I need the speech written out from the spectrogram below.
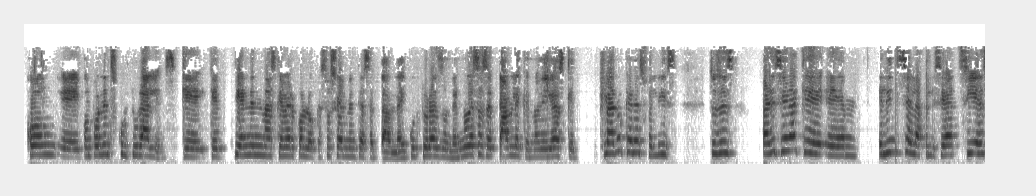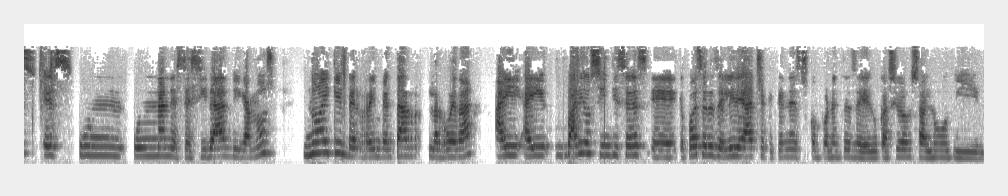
con eh, componentes culturales que, que, tienen más que ver con lo que es socialmente aceptable. Hay culturas donde no es aceptable que no digas que, claro que eres feliz. Entonces, pareciera que em, el índice de la felicidad sí es, es un, una necesidad, digamos. No hay que reinventar la rueda. Hay, hay varios índices eh, que puede ser desde el IDH, que tiene sus componentes de educación, salud y,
